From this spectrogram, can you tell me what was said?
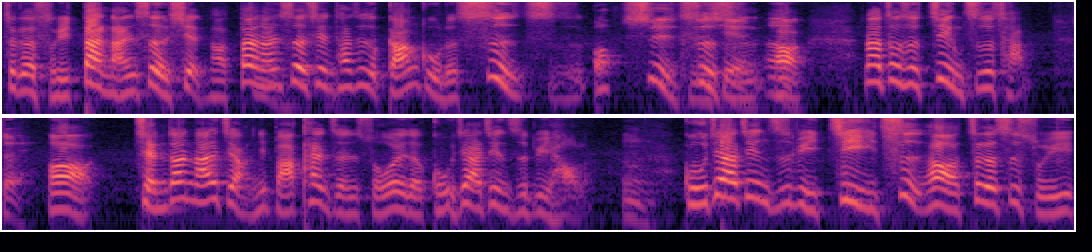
这个属于淡蓝色线啊，淡蓝色线它是港股的市值哦，市值市值啊。那这是净资产，对。哦，简单来讲，你把它看成所谓的股价净值比好了。嗯，股价净值比几次哈，这个是属于。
